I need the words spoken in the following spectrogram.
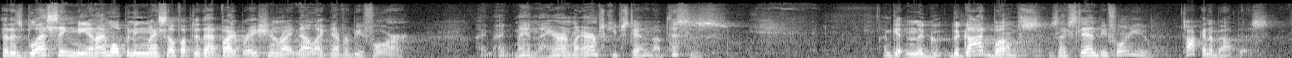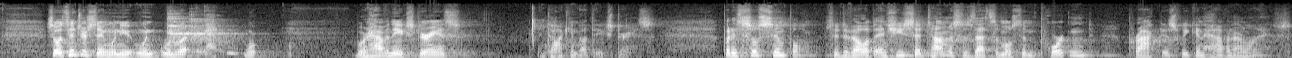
that is blessing me. And I'm opening myself up to that vibration right now like never before. I, I, man, the hair on my arms keeps standing up. This is, I'm getting the, the God bumps as I stand before you talking about this. So it's interesting when, you, when, when we're, we're we're having the experience and talking about the experience. But it's so simple to develop. And she said, Tama says that's the most important practice we can have in our lives.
